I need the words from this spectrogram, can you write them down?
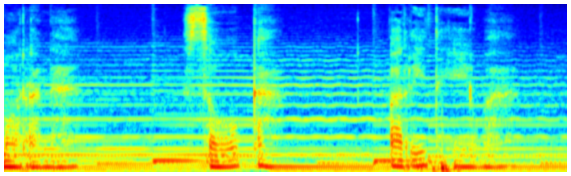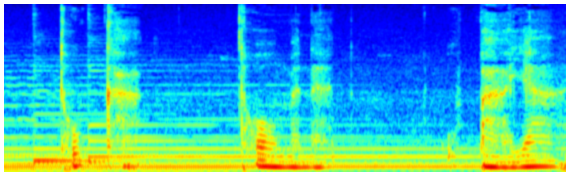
มรณะ โสกะ ปริเทวะ ทุกขะ โทมนัสอุปายาต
